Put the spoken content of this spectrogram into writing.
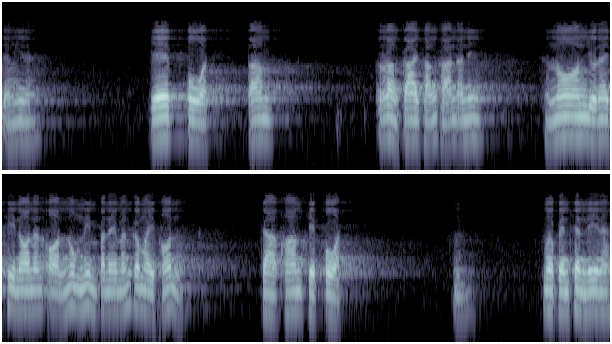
อย่างนี้นะเจ็บปวดตาม ร่างกายสังขารอันนี้ นอนอยู่ในที่นอนนั้นอ่อนนุ่มนิ่มไปในมันก็ไม่พ้น จากความเจ็บปวดเมื่อเป็นเช่นนี้นะ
